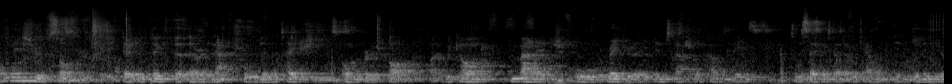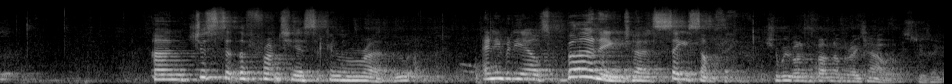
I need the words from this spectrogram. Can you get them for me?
On the issue of sovereignty, don't you think that there are natural limitations on the British Parliament? Like we can't manage or regulate international companies to the same extent that we can within Europe. And just at the front here, second row, anybody else burning to say something? Should we run for about another eight hours, do you think?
